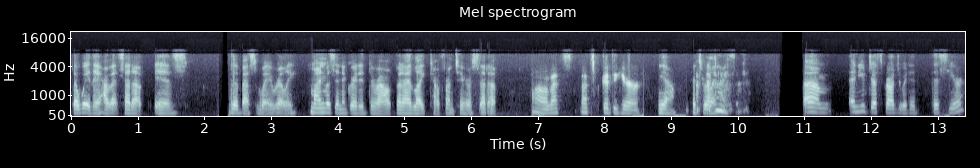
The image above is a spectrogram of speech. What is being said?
the way they have it set up is the best way, really. Mine was integrated throughout, but I liked how Frontier is set up. Oh, that's that's good to hear. Yeah, it's really nice. Um, and you just graduated this year?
